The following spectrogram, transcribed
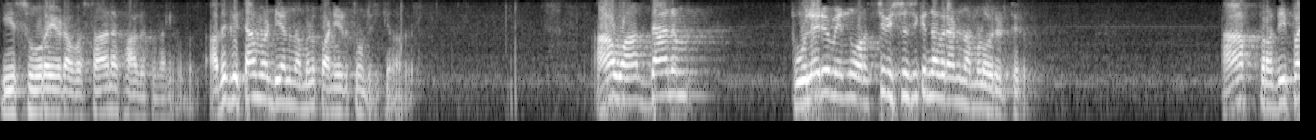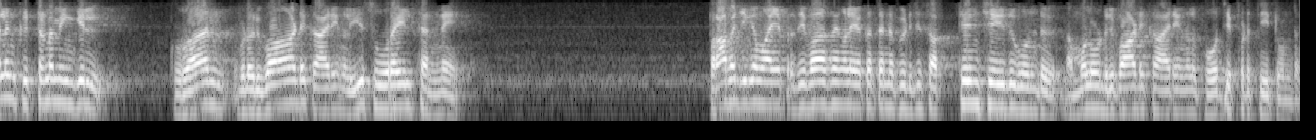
ഈ സൂറയുടെ അവസാന ഭാഗത്ത് നൽകുന്നത്. അത് കിട്ടാൻ വേണ്ടിയാണ് നമ്മൾ പണിയെടുത്തുകൊണ്ടിരിക്കുന്നത്. ആ വാഗ്ദാനം പുലരുമെന്ന് ഉറച്ചു വിശ്വസിക്കുന്നവരാണ് നമ്മൾ ഓരോരുത്തരും. ആ പ്രതിഫലം കിട്ടണമെങ്കിൽ ഖുർആൻ ഇവിടെ ഒരുപാട് കാര്യങ്ങൾ ഈ സൂറയിൽ തന്നെ പ്രാപഞ്ചികമായ പ്രതിഭാസങ്ങളെയൊക്കെ തന്നെ പിടിച്ച് സത്യം ചെയ്തുകൊണ്ട് നമ്മളോട് ഒരുപാട് കാര്യങ്ങൾ ബോധ്യപ്പെടുത്തിയിട്ടുണ്ട്.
